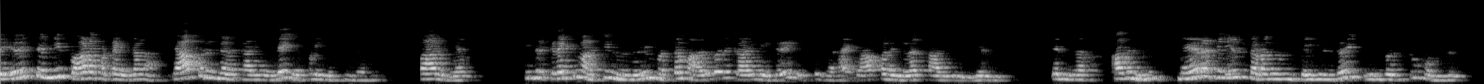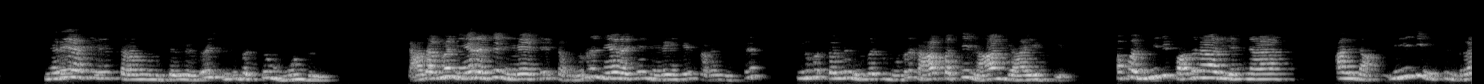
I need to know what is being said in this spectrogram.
எழுத்தண்ணி பாடப்பட்ட இடம் காரியங்களை எப்படி இருக்கின்றது பாருங்க. இன்று கிடைக்கும் அச்சு நூல்களில் மொத்தம் அறுபது காரியங்கள் இருக்கின்றன வியாபாரங்கள காரியங்கள். சரிங்களா? அதன் நேரத்தையில் தொடங்கும் செய்திகள் இருபத்து ஒன்று. நிறையத்தையில் தொடங்கும் செய்திகள் இருபத்து மூன்று. சாதாரண நேரத்தை நிறையத்தை தொடங்கணும் நேரத்தை நிறையத்தை தொடங்கிட்டு இருபத்தொன்று இருபத்தி மூன்று நாற்பத்தி நான்கு ஆயிடுச்சு அப்ப மீதி பதினாறு என்ன? அதுதான். மீதி இருக்கின்ற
